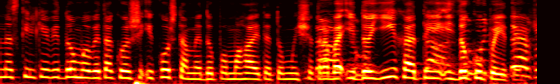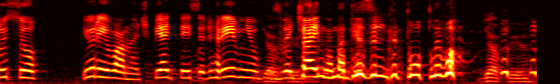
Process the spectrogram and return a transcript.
наскільки відомо, ви також і коштами допомагаєте, тому що Да, треба і доїхати, Да, і докупити. Теж ось, о, Юрій Іванович, 5 тисяч гривень, Дякую. звичайно, на дизельне топливо. Дякую.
